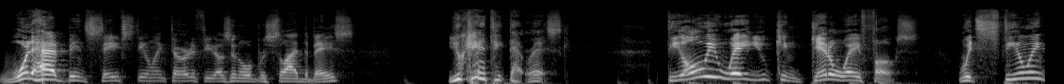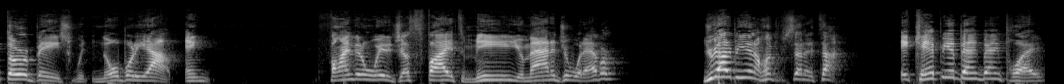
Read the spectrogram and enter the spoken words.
would have been safe stealing third if he doesn't overslide the base. You can't take that risk. The only way you can get away, folks, with stealing third base with nobody out and finding a way to justify it to me, your manager, whatever, you got to be in 100% of the time. It can't be a bang bang play.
